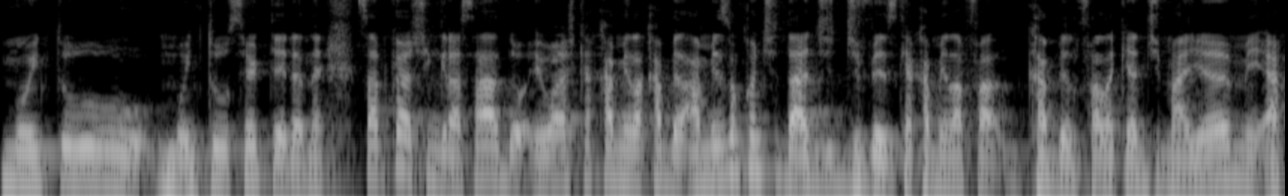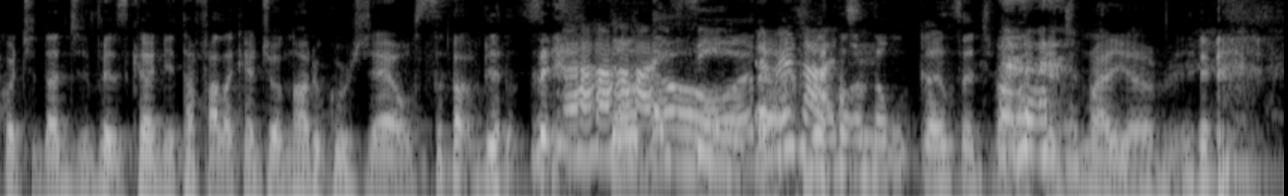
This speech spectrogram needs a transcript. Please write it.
muito, muito certeira, né? Sabe o que eu acho engraçado? Eu acho que a Camila Cabelo, a mesma quantidade de vezes que a Camila fa Cabelo fala que é de Miami, é a quantidade de vezes que a Anitta fala que é de Honório Gurgel, sabe? Assim, toda Ai, sim, hora. É verdade. Ela não cansa de falar que é de Miami.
